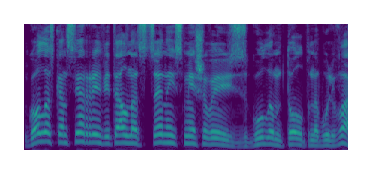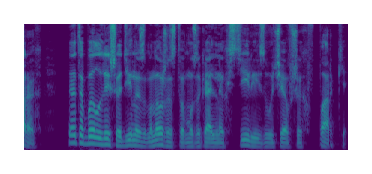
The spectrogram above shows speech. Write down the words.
Голос консерры витал над сценой, смешиваясь с гулом толп на бульварах. Это был лишь один из множества музыкальных стилей, звучавших в парке.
